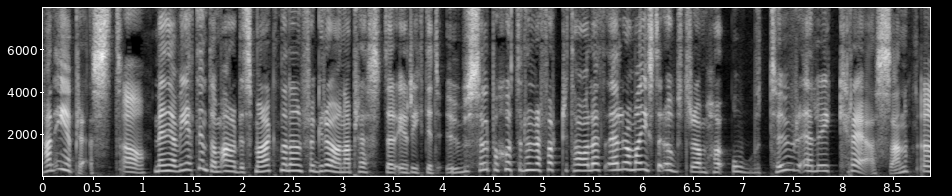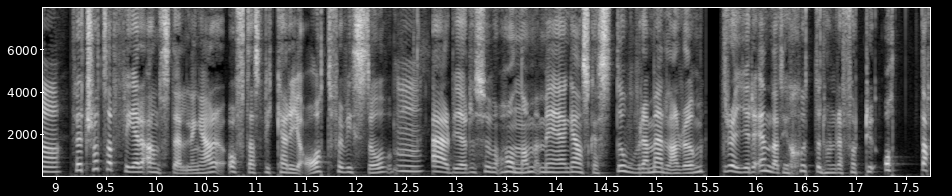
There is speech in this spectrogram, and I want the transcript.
Han är präst. Ja. Men jag vet inte om arbetsmarknaden för gröna präster är riktigt usel på 1740-talet eller om magister Uppström har otur eller är kräsen. Ja. För trots att flera anställningar, oftast vikariat förvisso, erbjöds honom med ganska stora mellanrum dröjer det ända till 1748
